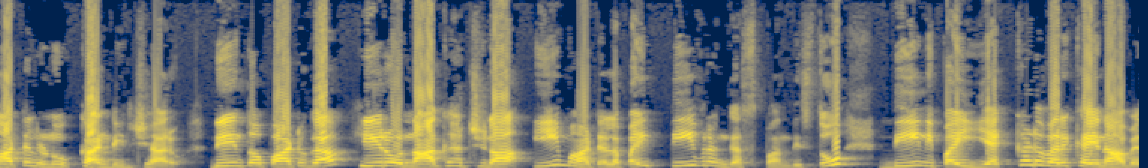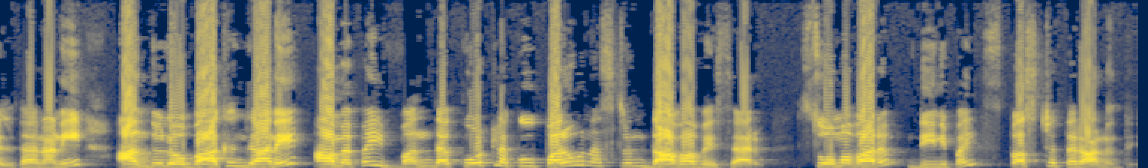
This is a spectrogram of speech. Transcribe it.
మాటలను ఖండించారు. దీంతో పాటుగా హీరో నాగార్జున ఈ మాటలపై తీవ్రంగా స్పందిస్తూ దీనిపై ఎక్కడి వరకైనా వెళ్తానని. అందులో భాగంగానే ఆమెపై వంద కోట్లకు పరువు నష్టం దావా వేశారు. సోమవారం దీనిపై స్పష్టత రానుంది.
